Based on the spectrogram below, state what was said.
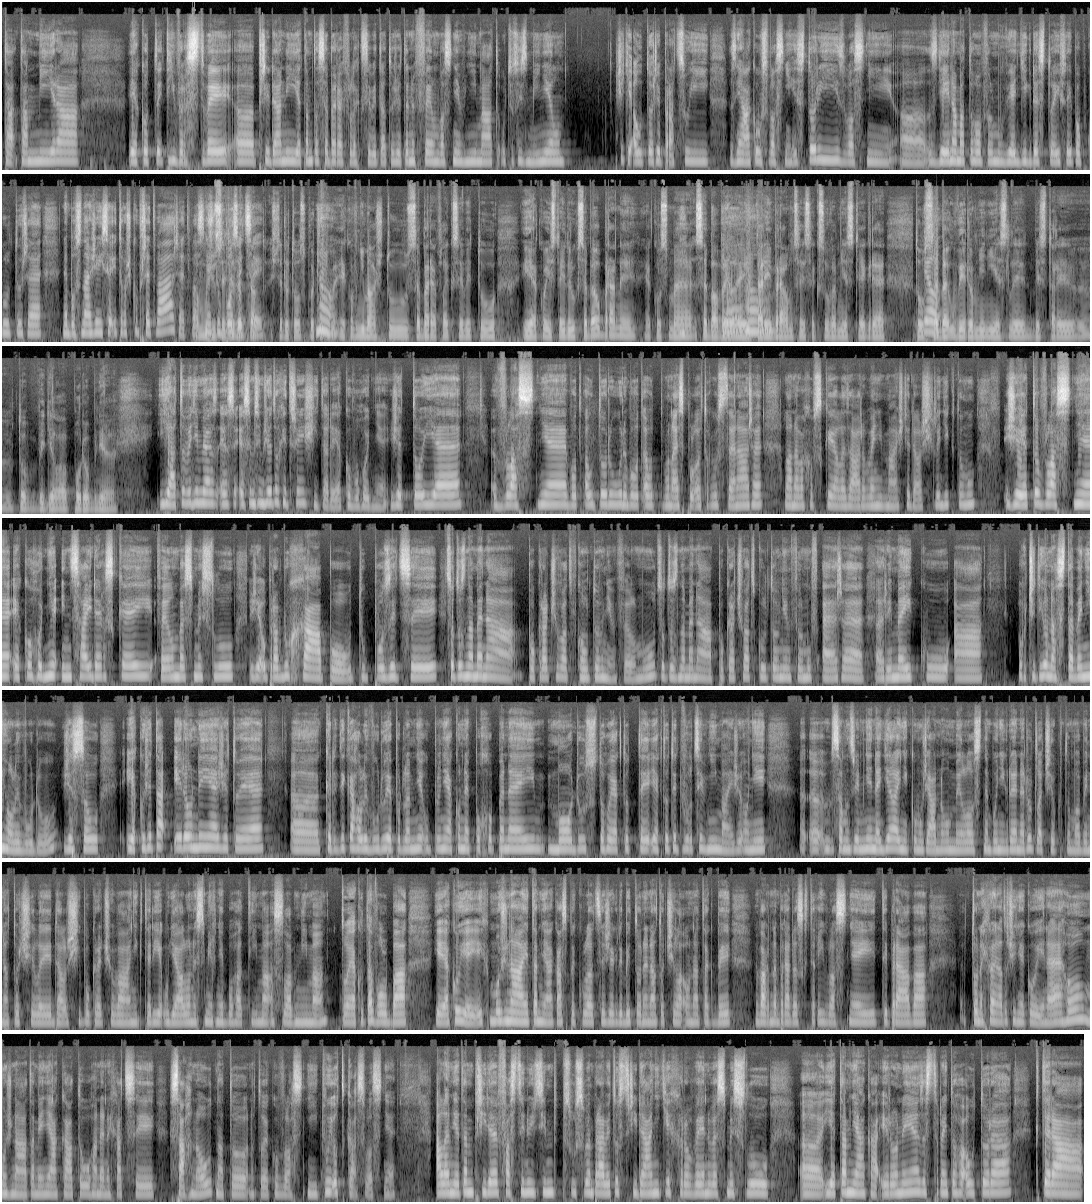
ta, ta míra jako té vrstvy uh, přidaný, je tam ta sebereflexivita, to, že ten film vlastně vnímá to, co jsi zmínil, že ti autoři pracují s nějakou s vlastní historií, s vlastní uh, s dějinama toho filmu, vědí, kde stojí v té popkultuře, nebo snaží se i trošku přetvářet vlastně A můžu tu pozici. Zeptat, ještě do toho skočit, no. jako vnímáš tu sebereflexivitu i jako jistý druh sebeobrany, jako jsme se bavili jo, no. tady v rámci sexu ve městě, kde to jo. sebeuvědomění, jestli bys tady eh, to viděla podobně. Já to vidím, já, já, já si myslím, že je to chytřejší tady, jako hodně. Že to je vlastně od autorů, nebo od, ona je spoluautorů scénáře, Lana Vachovsky, ale zároveň má ještě další lidi k tomu, že je to vlastně jako hodně insiderský film ve smyslu, že opravdu chápou tu pozici, co to znamená pokračovat v kultovním filmu, co to znamená pokračovat v kultovním filmu v éře remakeů a určitého nastavení Hollywoodu, že jsou, jakože ta ironie, že to je kritika Hollywoodu je podle mě úplně jako nepochopený modus toho, jak to ty, jak to ty tvůrci vnímají, že oni eh, eh, samozřejmě nedělají nikomu žádnou milost, nebo nikdo je nedotlačil k tomu, aby natočili další pokračování, který je udělalo nesmírně bohatýma a slavnýma. To jako ta volba je jako jejich. Možná je tam nějaká spekulace, že kdyby to nenatočila ona, tak by Warner Brothers, který vlastně ty práva to nechali natočit někoho jiného, možná tam je nějaká touha nenechat si sahnout na to, na to jako vlastní, tvůj odkaz vlastně ale mně tam přijde fascinujícím způsobem právě to střídání těch rovin ve smyslu, uh, je tam nějaká ironie ze strany toho autora, která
